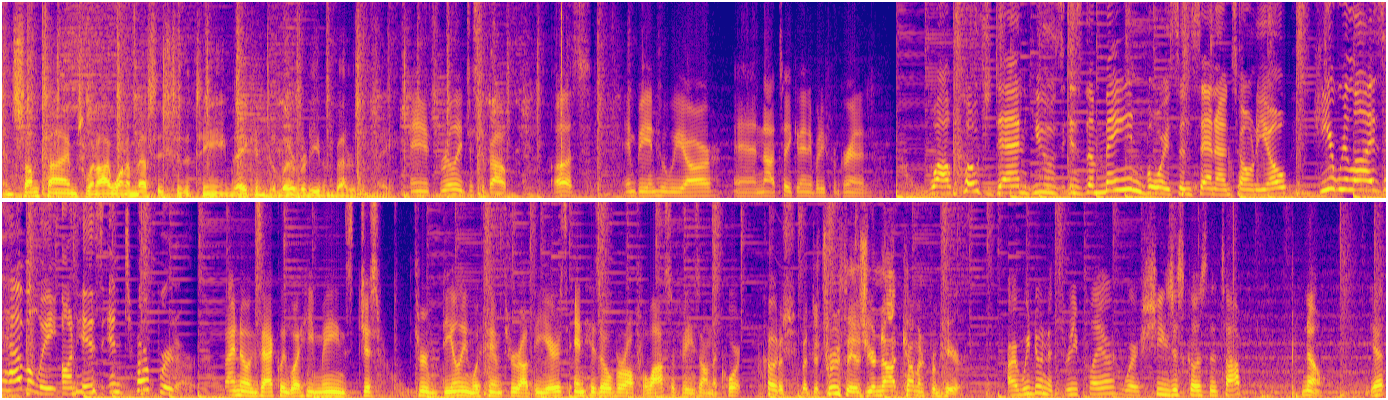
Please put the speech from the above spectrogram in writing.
And sometimes when I want a message to the team, they can deliver it even better than me. And it's really just about us and being who we are and not taking anybody for granted. While Coach Dan Hughes is the main voice in San Antonio, he relies heavily on his interpreter. I know exactly what he means just through dealing with him throughout the years and his overall philosophies on the court. Coach. But, but the truth is, you're not coming from here. Are we doing a three player where she just goes to the top? No. Yep.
